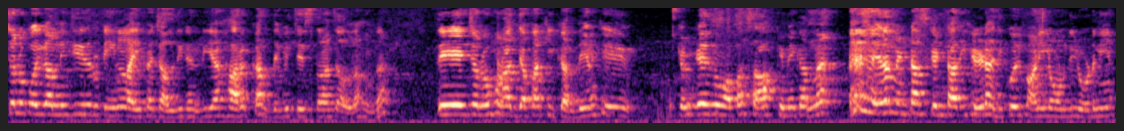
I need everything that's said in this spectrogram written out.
ਚਲੋ ਕੋਈ ਗੱਲ ਨਹੀਂ ਜੀ ਰੂਟੀਨ ਲਾਈਫ ਹੈ, ਚੱਲਦੀ ਰਹਿੰਦੀ ਆ ਹਰ ਘਰ ਦੇ ਵਿੱਚ ਇਸ ਤਰ੍ਹਾਂ ਚੱਲਦਾ ਹੁੰਦਾ। ਤੇ ਚਲੋ ਹੁਣ ਅੱਜ ਆਪਾਂ ਕੀ ਕਰਦੇ ਹਾਂ ਕਿ ਕਿਉਂਕਿ ਇਹਨੂੰ ਆਪਾਂ ਸਾਫ਼ ਕਿਵੇਂ ਕਰਨਾ ਇਹਦਾ ਮਿੰਟਾਂ ਸਕਿੰਟਾਂ ਦੀ ਖੇਡ ਆ ਜੀ, ਕੋਈ ਪਾਣੀ ਲਾਉਣ ਦੀ ਲੋੜ ਨਹੀਂ ਹੈ।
